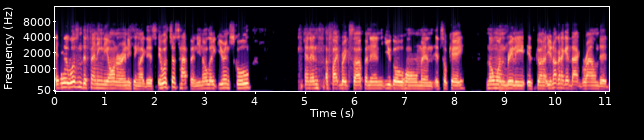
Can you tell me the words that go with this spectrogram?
And it wasn't defending the honor or anything like this. It was just happened, you know, like you're in school and then a fight breaks up and then you go home and it's okay no one mm-hmm. really is gonna you're not gonna get that grounded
